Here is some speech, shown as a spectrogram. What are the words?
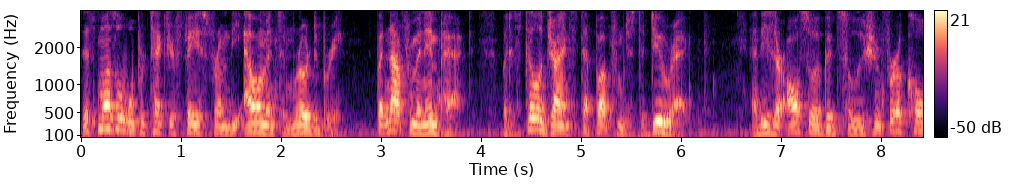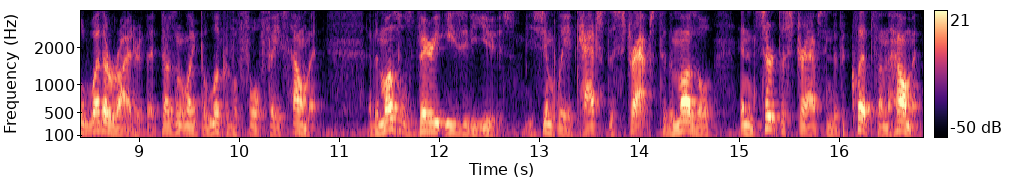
this muzzle will protect your face from the elements and road debris, but not from an impact. But it's still a giant step up from just a do-rag. And these are also a good solution for a cold weather rider that doesn't like the look of a full face helmet. And the muzzle is very easy to use. You simply attach the straps to the muzzle and insert the straps into the clips on the helmet.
